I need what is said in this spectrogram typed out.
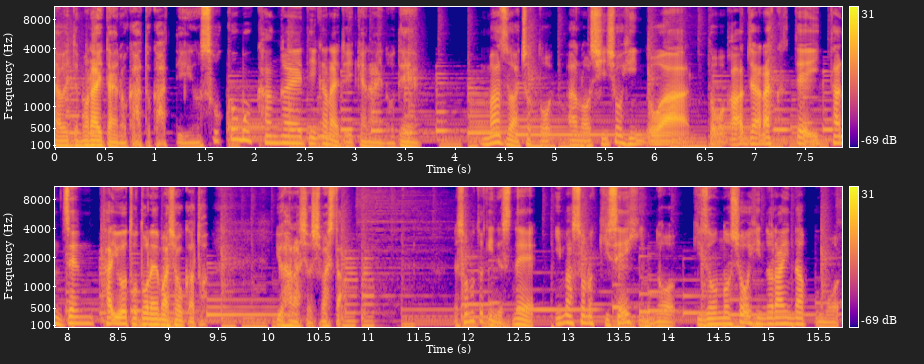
食べてもらいたいのかとかっていう、そこも考えていかないといけないので、まずはちょっと、あの、新商品はとかじゃなくて、一旦全体を整えましょうかという話をしました。その時にですね、今その既製品の既存の商品のラインナップも、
